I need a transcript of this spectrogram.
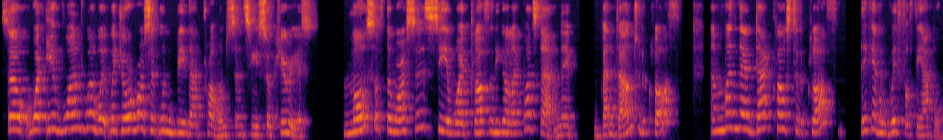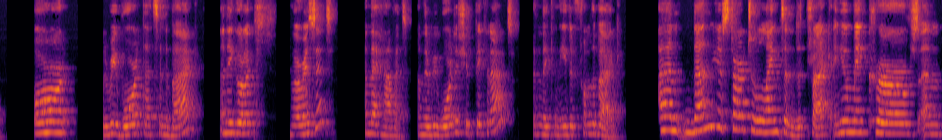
So what you want, well, with, with your horse, it wouldn't be that problem since he's so curious. Most of the horses see a white cloth and they go like, "What's that?" And they bend down to the cloth. And when they're that close to the cloth, they get a whiff of the apple or the reward that's in the bag, and they go like, "Where is it?" And they have it, and the reward is you pick it out, and they can eat it from the bag. And then you start to lengthen the track, and you make curves, and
